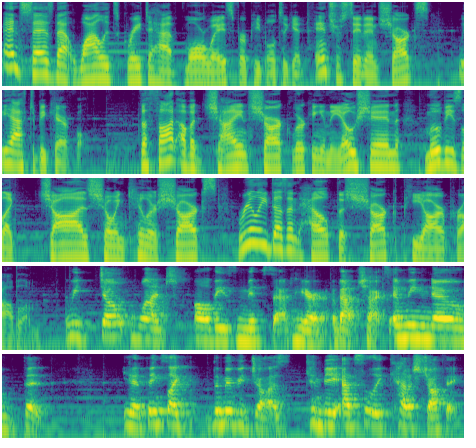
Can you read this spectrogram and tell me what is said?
and says that while it's great to have more ways for people to get interested in sharks, we have to be careful. The thought of a giant shark lurking in the ocean, movies like Jaws showing killer sharks, really doesn't help the shark PR problem. We don't want all these myths out here about sharks, and we know that you know things like the movie Jaws can be absolutely catastrophic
